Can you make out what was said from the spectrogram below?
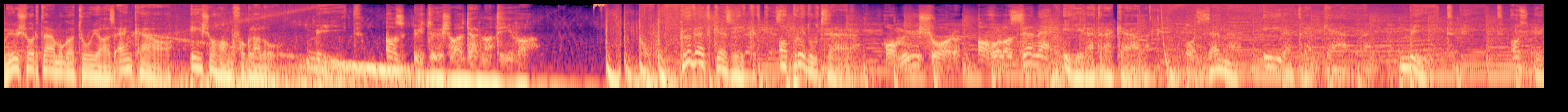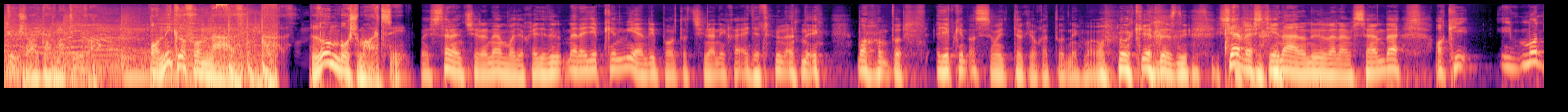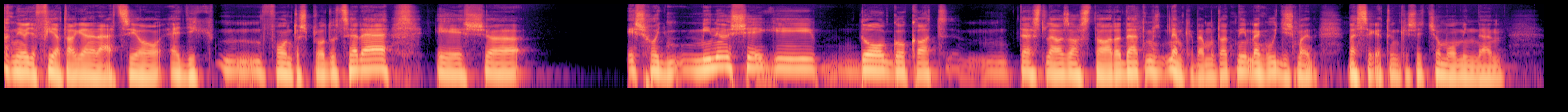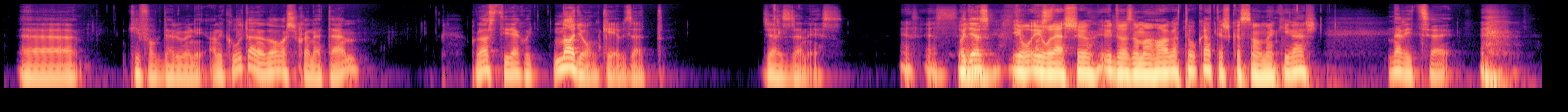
műsor támogatója az NKA és a hangfoglaló. Beat, az ütős alternatíva. Következik a producer. A műsor, ahol a zene életre kell. A zene életre kell. Beat, az ütős alternatíva. A mikrofonnál Lombos Marci. És szerencsére nem vagyok egyedül, mert egyébként milyen riportot csinálnék, ha egyedül lennék magamtól. Egyébként azt hiszem, hogy tök jókat tudnék magamról kérdezni. Sebestyén Áron ül velem szembe, aki mondhatni, hogy a fiatal generáció egyik mm, fontos producere, és, és hogy minőségi dolgokat tesz le az asztalra, de hát most nem kell bemutatni, meg úgyis majd beszélgetünk, és egy csomó minden ki fog derülni. Amikor utána olvasok a neten, akkor azt írják, hogy nagyon képzett jazzzenész. Ez, ez, hogy ez jó, jó leső. Üdvözlöm a hallgatókat, és köszönöm a meghívást. Ne viccelj.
